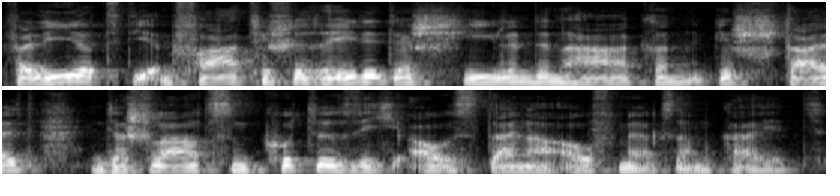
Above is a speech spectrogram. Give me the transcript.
verliert die emphatische Rede der schielenden hageren Gestalt in der schwarzen Kutte sich aus deiner Aufmerksamkeit.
